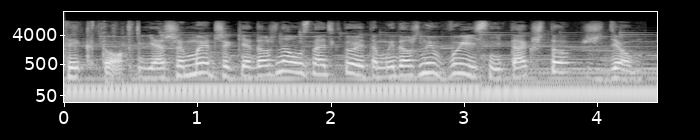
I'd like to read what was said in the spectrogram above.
Ты кто? Я же Мэджик, я должна узнать, кто это. Мы должны выяснить, так что ждем.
